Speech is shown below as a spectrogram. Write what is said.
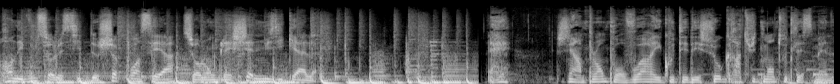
rendez-vous sur le site de choc.ca sur l'onglet chaîne musicale. Eh, j'ai un plan pour voir et écouter des shows gratuitement toutes les semaines.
